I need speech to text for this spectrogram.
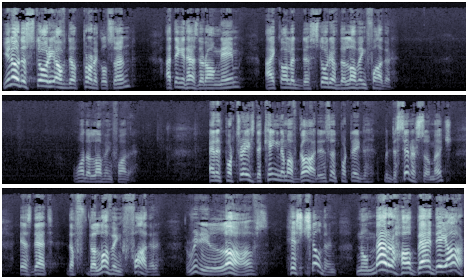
you know the story of the prodigal son? I think it has the wrong name. I call it the story of the loving father. What a loving father. And it portrays the kingdom of God. It doesn't portray the, sinner so much, is that the, the loving father really loves his children, no matter how bad they are.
